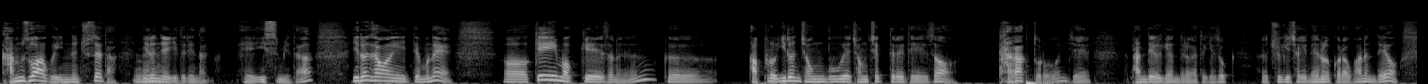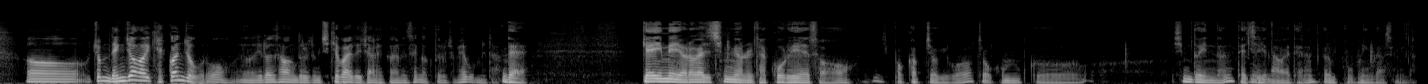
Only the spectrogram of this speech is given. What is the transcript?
감소하고 있는 추세다. 이런 네. 얘기들이 나, 예, 있습니다. 이런 상황이기 때문에 어, 게임 업계에서는 그 앞으로 이런 정부의 정책들에 대해서 다각도로 이제 반대 의견들을 갖다 계속 줄기차게 내놓을 거라고 하는데요. 어, 좀 냉정하게 객관적으로 어, 이런 상황들을 좀 지켜봐야 되지 않을까 하는 생각들을 좀 해봅니다. 네. 게임의 여러 가지 측면을 다 고려해서 복합적이고 조금 그 심도 있는 대책이 네. 나와야 되는 그런 부분인 것 같습니다.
